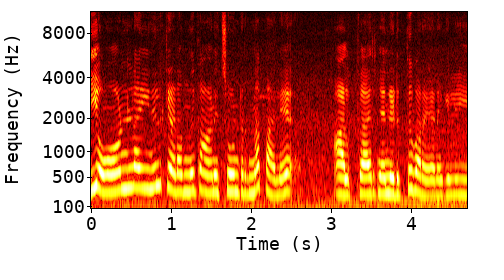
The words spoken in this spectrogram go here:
ഈ ഓൺലൈനിൽ കിടന്ന് കാണിച്ചുകൊണ്ടിരുന്ന പല ആൾക്കാർ ഞാൻ എടുത്തു പറയുകയാണെങ്കിൽ ഈ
